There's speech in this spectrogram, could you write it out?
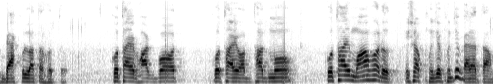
ব্যাকুলতা হতো। কোথায় ভাগবত, কোথায় অধ্যাত্ম, কোথায় মহাভারত, এসব খুঁজে খুঁজে বেড়াতাম।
